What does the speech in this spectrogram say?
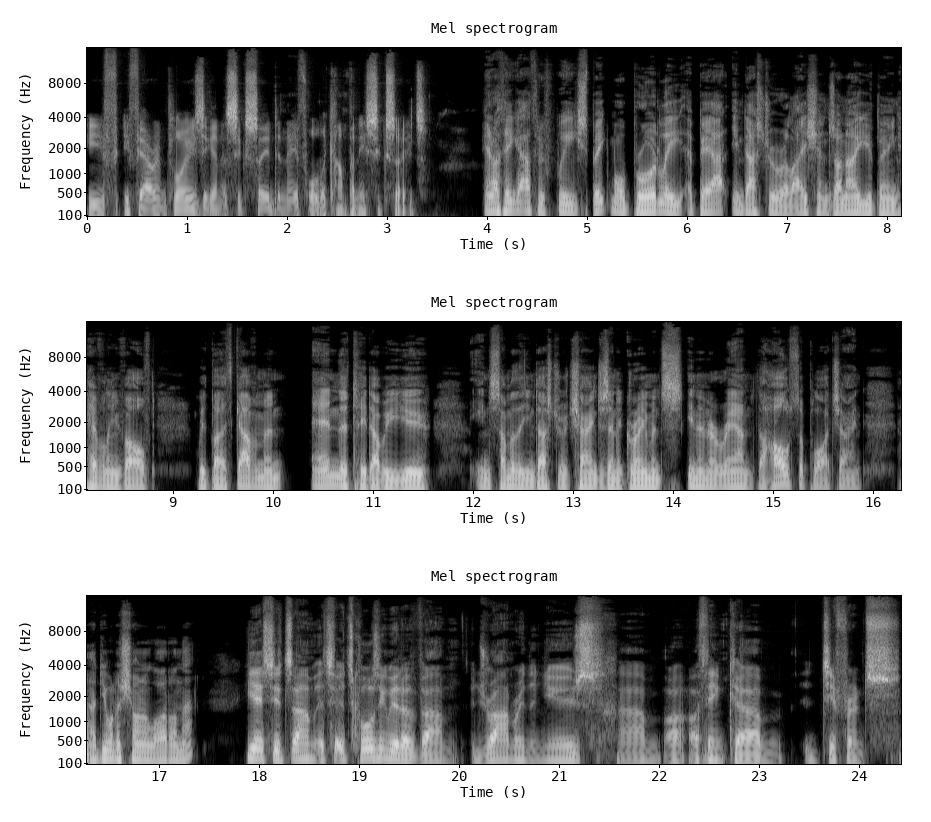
if if our employees are going to succeed and therefore the company succeeds. And I think, Arthur, if we speak more broadly about industrial relations, I know you've been heavily involved with both government and the TWU in some of the industrial changes and agreements in and around the whole supply chain. Uh, do you want to shine a light on that? Yes, it's um, it's it's causing a bit of um, drama in the news. Um, I, I think um, different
